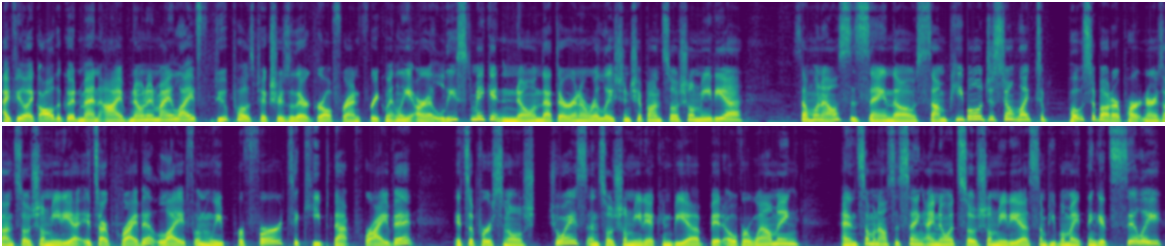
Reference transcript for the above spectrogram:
I feel like all the good men I've known in my life do post pictures of their girlfriend frequently or at least make it known that they're in a relationship on social media. Someone else is saying though, some people just don't like to post about our partners on social media. It's our private life and we prefer to keep that private. It's a personal choice and social media can be a bit overwhelming. And someone else is saying, I know it's social media. Some people might think it's silly,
